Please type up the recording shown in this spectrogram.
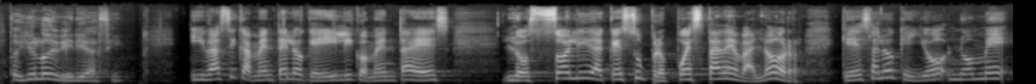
Entonces yo lo dividiría así. Y básicamente lo que Ili comenta es lo sólida que es su propuesta de valor, que es algo que yo no me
